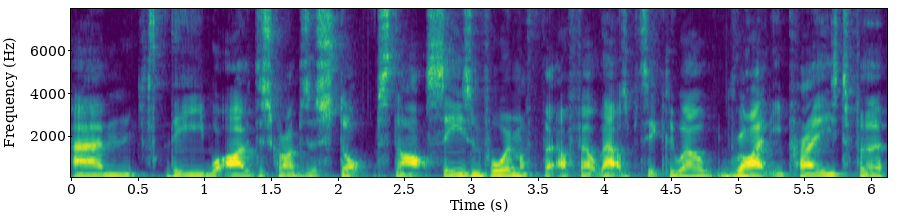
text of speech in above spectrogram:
um, the what I would describe as a stop-start season for him, I, I felt that was particularly well. Rightly praised for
